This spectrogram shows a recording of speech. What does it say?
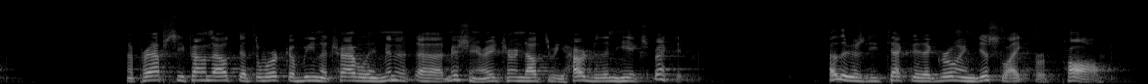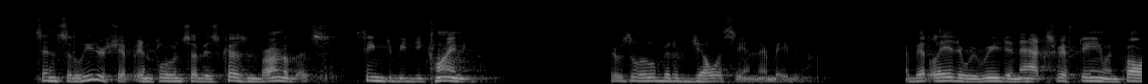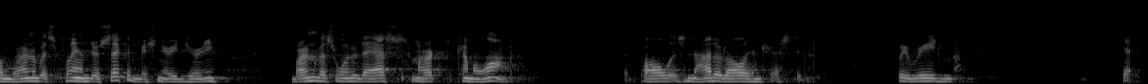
Now, perhaps he found out that the work of being a traveling uh, missionary turned out to be harder than he expected. Others detected a growing dislike for Paul since the leadership influence of his cousin Barnabas seemed to be declining. There was a little bit of jealousy in there, maybe. A bit later, we read in Acts 15 when Paul and Barnabas planned their second missionary journey, Barnabas wanted to ask Mark to come along, but Paul was not at all interested. We read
